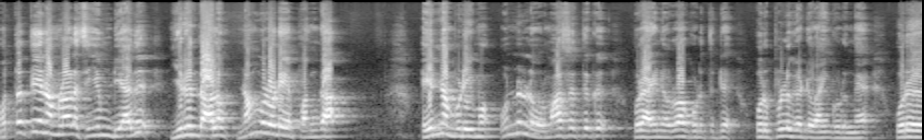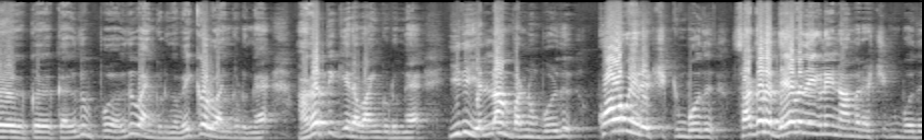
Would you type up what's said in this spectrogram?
மொத்தத்தையும் நம்மளால் செய்ய முடியாது. இருந்தாலும் நம்மளுடைய பங்கா என்ன முடியுமோ ஒன்றும் இல்லை ஒரு மாதத்துக்கு ஒரு ஐநூறுரூவா கொடுத்துட்டு ஒரு புல்லுக்கட்டு வாங்கி கொடுங்க ஒரு க- இது இது வாங்கி கொடுங்க வைக்கோல் வாங்கி கொடுங்க அகத்திக்கீரை வாங்கி கொடுங்க. இது எல்லாம் பண்ணும்போது கோவை ரட்சிக்கும் போது சகல தேவதைகளையும் நாம் ரட்சிக்கும் போது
